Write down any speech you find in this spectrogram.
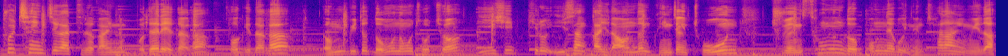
풀 체인지가 들어가 있는 모델에다가 거기다가 연비도 너무너무 좋죠. 20km 이상까지 나오는 등 굉장히 좋은 주행 성능도 뽐내고 있는 차량입니다.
